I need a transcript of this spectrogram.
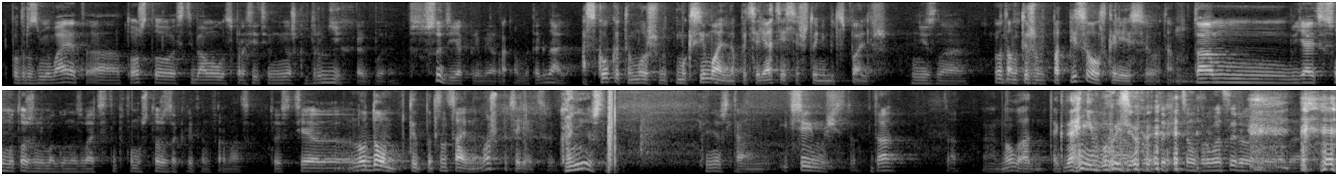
подразумевает а, то, что с тебя могут спросить немножко других, как бы, в суде, к примеру, там, и так далее. А сколько ты можешь вот, максимально потерять, если что-нибудь спалишь? Не знаю. Ну, там ты же подписывал, скорее всего. Там. там я эти суммы тоже не могу назвать, это потому что тоже закрытая информация. То есть те... Ну, дом ты потенциально можешь потерять свой? Конечно. Конечно. Там, и все имущество? Да. да. А, ну ладно, тогда не будем. А, ты хотел провоцировать меня, да.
